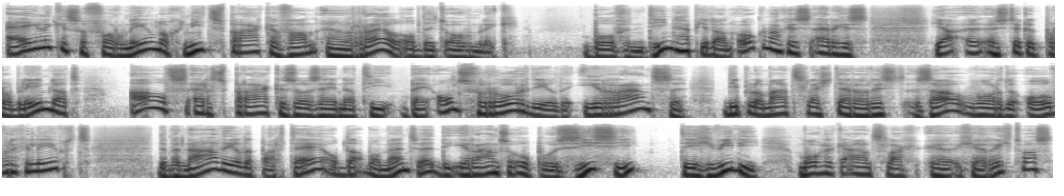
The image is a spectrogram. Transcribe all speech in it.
eigenlijk is er formeel nog niet sprake van een ruil op dit ogenblik. Bovendien heb je dan ook nog eens ergens ja, een stuk het probleem dat als er sprake zou zijn dat die bij ons veroordeelde Iraanse diplomaat slash terrorist zou worden overgeleverd, de benadeelde partij op dat moment, de Iraanse oppositie, tegen wie die mogelijke aanslag eh, gericht was,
